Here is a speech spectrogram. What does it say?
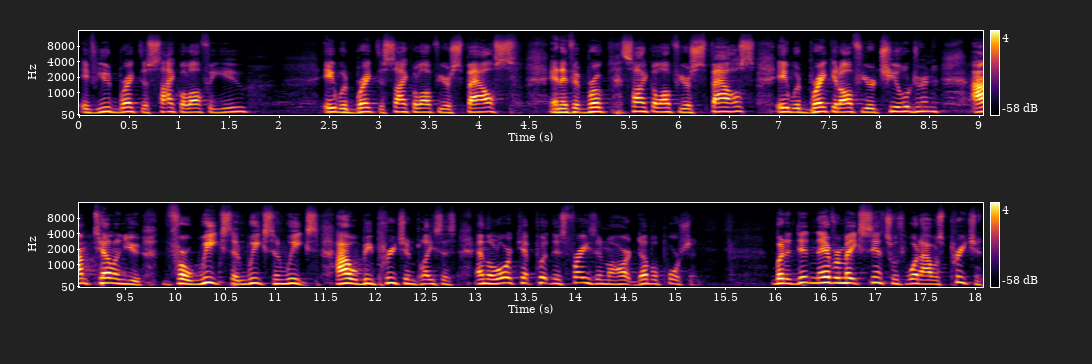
if you'd break the cycle off of you? It would break the cycle off your spouse. And if it broke the cycle off your spouse, it would break it off your children. I'm telling you, for weeks and weeks and weeks, I would be preaching places. And the Lord kept putting this phrase in my heart double portion. But it didn't ever make sense with what I was preaching.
